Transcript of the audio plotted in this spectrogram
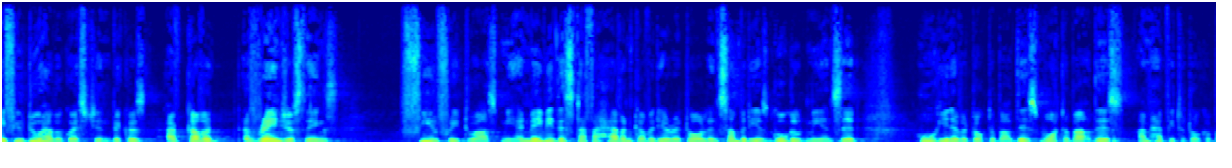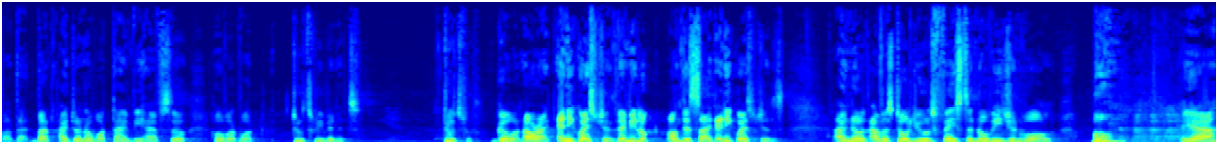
if you do have a question, because I've covered a range of things, feel free to ask me. And maybe there's stuff I haven't covered here at all, and somebody has Googled me and said, Who, he never talked about this. What about this? I'm happy to talk about that. But I don't know what time we have, so how about what? Two, three minutes? Yeah. Two, three. Go on. All right. Any questions? Let me look on this side. Any questions? I know I was told you will face the Norwegian wall. Boom. yeah?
